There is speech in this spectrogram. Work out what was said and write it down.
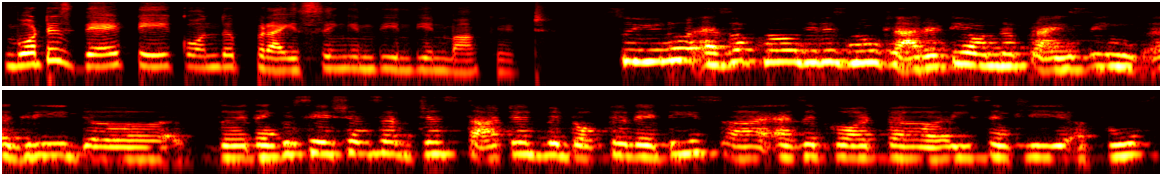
What is their take on the pricing in the Indian market? So, you know, as of now, there is no clarity on the pricing agreed. Uh, the negotiations have just started with Dr. Reddy's uh, as it got uh, recently approved.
